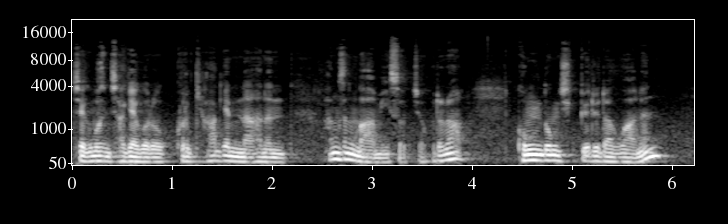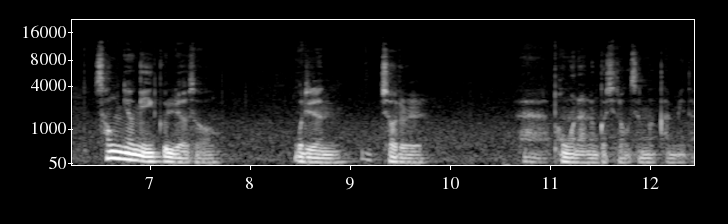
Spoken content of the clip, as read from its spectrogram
제가 무슨 자격으로 그렇게 하겠나 하는 항상 마음이 있었죠. 그러나 공동식별이라고 하는 성령에 이끌려서 우리는 저를 봉헌하는 것이라고 생각합니다.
